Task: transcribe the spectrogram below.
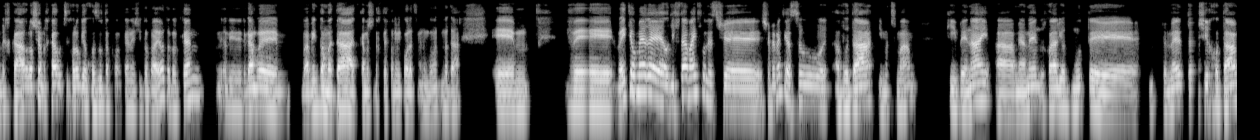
מחקר, לא שהמחקר בפסיכולוגיה הוא חזות הכל, כן, יש איתו בעיות, אבל כן, אני לגמרי מאמין במדע, עד כמה שאנחנו יכולים לקרוא לעצמנו במדע. ו... והייתי אומר עוד לפני המיינדפולנס ש... שבאמת יעשו עבודה עם עצמם, כי בעיניי המאמן יכולה להיות דמות אה, באמת להשאיר חותם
